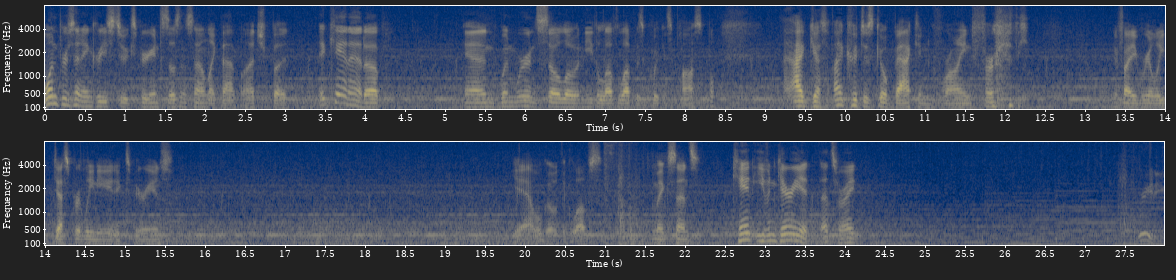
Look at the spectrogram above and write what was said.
1% increase to experience doesn't sound like that much, but it can add up. And when we're in solo and need to level up as quick as possible, I I guess I could just go back and grind for the... if I really desperately need experience. Yeah, we'll go with the gloves. Makes sense. Can't even carry it, that's right. Greetings.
